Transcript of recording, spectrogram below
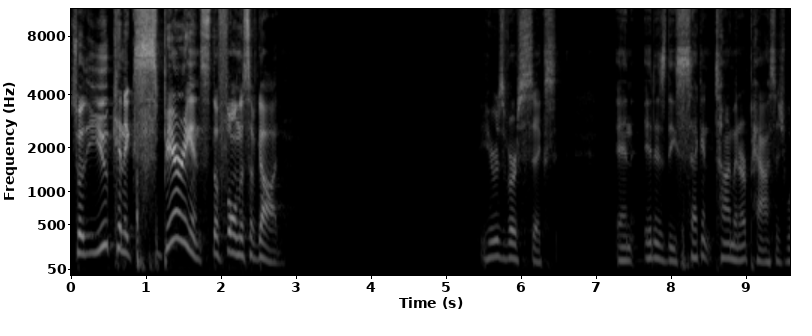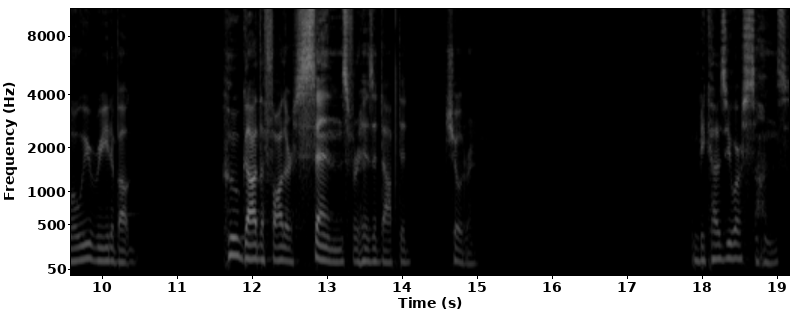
so that you can experience the fullness of God. Here's verse 6 and it is the second time in our passage where we read about who God the Father sends for his adopted children. And because you are sons,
